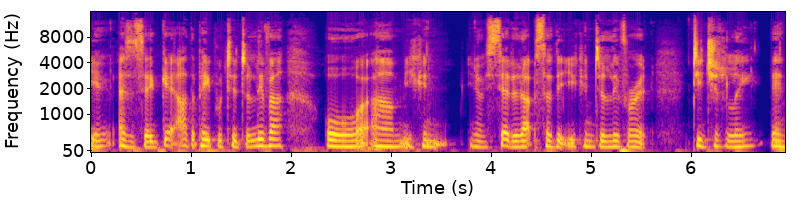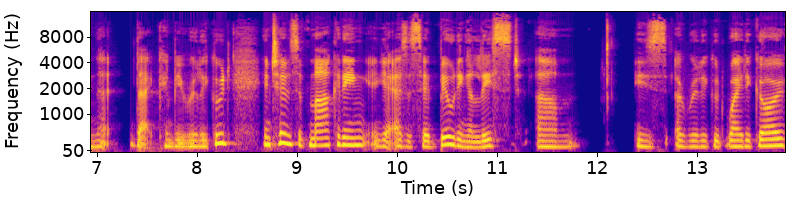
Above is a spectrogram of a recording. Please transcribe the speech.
yeah, as I said, get other people to deliver, or um, you can you know set it up so that you can deliver it digitally. Then that that can be really good in terms of marketing. Yeah, as I said, building a list um, is a really good way to go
